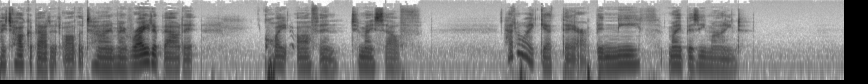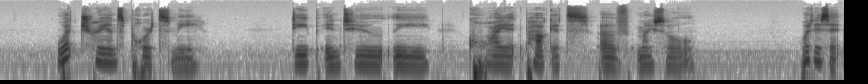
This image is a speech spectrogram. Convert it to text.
I talk about it all the time. I write about it quite often to myself. How do I get there beneath my busy mind? What transports me deep into the quiet pockets of my soul? What is it?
